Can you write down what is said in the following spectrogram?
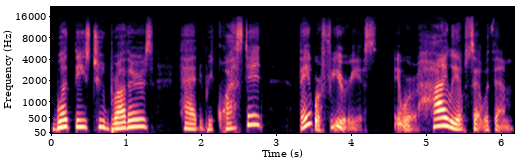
what these two brothers had requested, they were furious. They were highly upset with them.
